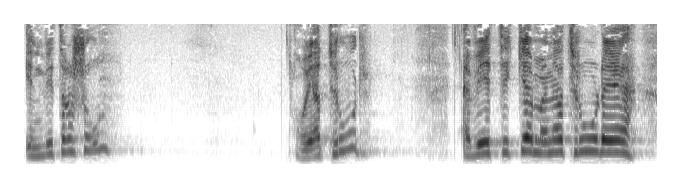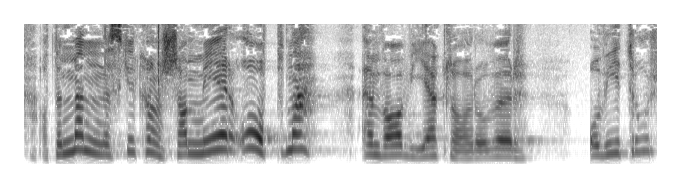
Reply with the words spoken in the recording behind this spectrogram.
invitasjon. Og jeg tror, jeg vet ikke, men jeg tror det at mennesker kanskje er mer åpne enn hva vi er klar over, og vi tror.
